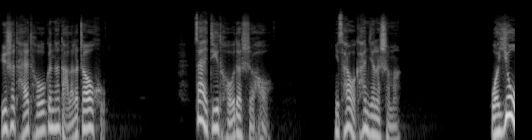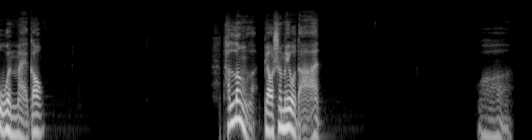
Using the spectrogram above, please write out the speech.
于是抬头跟他打了个招呼。再低头的时候，你猜我看见了什么？我又问麦高，他愣了，表示没有答案。我，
